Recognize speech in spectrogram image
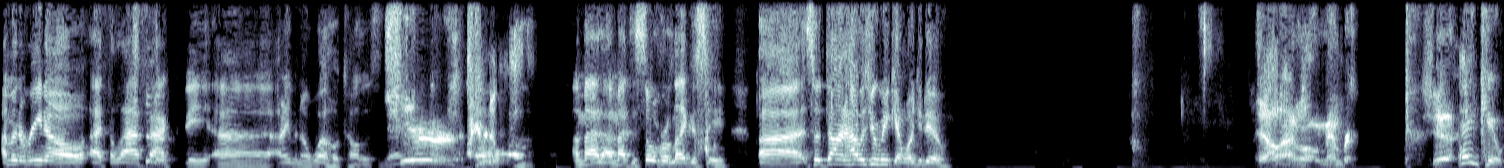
I'm in Reno at the Laugh Factory. Uh, I don't even know what hotel this is. At. Sure. Uh, I'm at I'm at the Silver Legacy. Uh, so Don, how was your weekend? What'd you do? Hell, I don't remember. Shit. Thank you,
